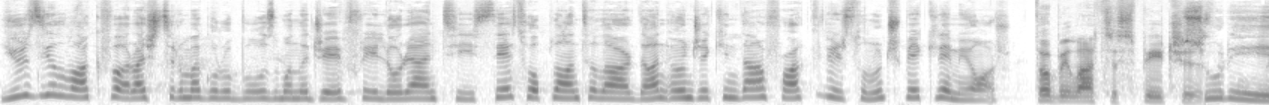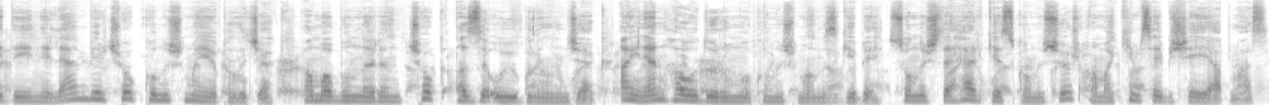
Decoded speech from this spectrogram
Yüzyıl Vakfı Araştırma Grubu uzmanı Jeffrey Laurenti ise toplantılardan öncekinden farklı bir sonuç beklemiyor. Suriye'ye değinilen birçok konuşma yapılacak ama bunların çok azı uygulanacak. Aynen hava durumu konuşmamız gibi. Sonuçta herkes konuşur ama kimse bir şey yapmaz.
